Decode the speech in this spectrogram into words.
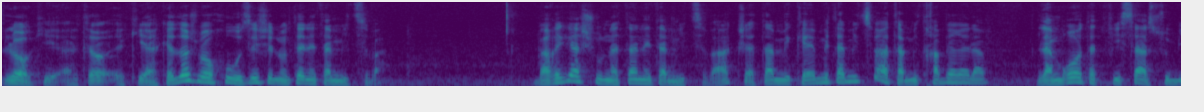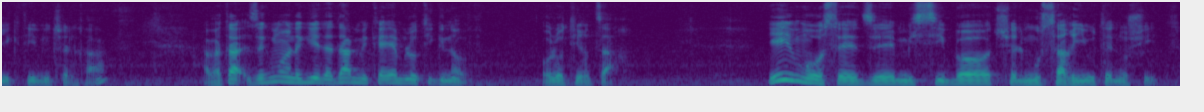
לא, כי, כי הקדוש ברוך הוא זה שנותן את המצווה. ברגע שהוא נתן את המצווה, כשאתה מקיים את המצווה אתה מתחבר אליו. למרות התפיסה הסובייקטיבית שלך, אבל אתה, זה כמו נגיד אדם מקיים לא תגנוב, או לא תרצח. אם הוא עושה את זה מסיבות של מוסריות אנושית,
